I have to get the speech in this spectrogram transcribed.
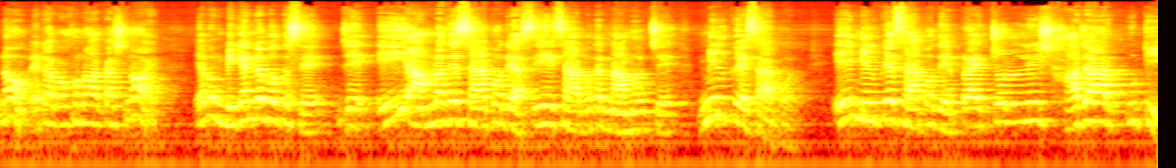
নো এটা কখনো আকাশ নয়। এবং বিজ্ঞানীরা বলতেছে যে এই আমরা যে ছায়াপদে আছি, এই ছায়াপদের নাম হচ্ছে মিল্কওয়ে ছায়াপদ। এই মিল্কওয়ে ছায়াপদে প্রায় চল্লিশ হাজার কোটি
